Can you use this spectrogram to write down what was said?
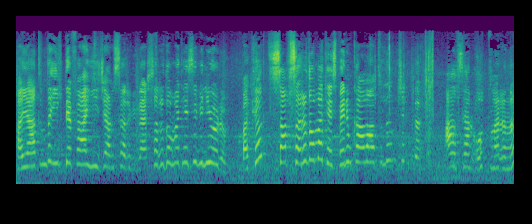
hayatımda ilk defa yiyeceğim sarı biber. Sarı domatesi biliyorum. Bakın sapsarı domates benim kahvaltılığım çıktı. Al sen otlarını.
